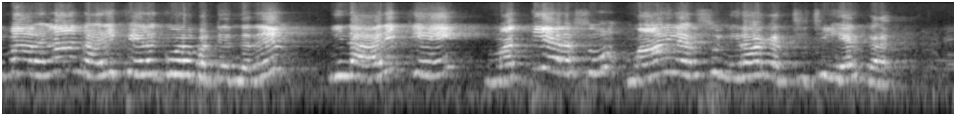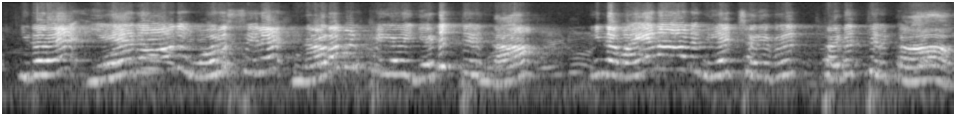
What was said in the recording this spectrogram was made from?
இவ்வாறெல்லாம் அந்த அறிக்கையில கூறப்பட்டிருந்தது. இந்த அறிக்கையை மத்திய அரசும் மாநில அரசும் நிராகரிச்சு ஏற்கல இதுல ஏதாவது ஒரு சில நடவடிக்கைகளை எடுத்திருந்தா இந்த வயநாடு நிலச்சரிவு தடுத்திருக்கலாம்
